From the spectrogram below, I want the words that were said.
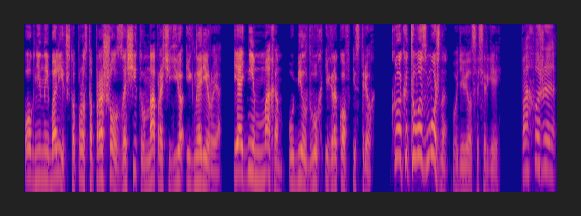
огненный болид, что просто прошел защиту, напрочь ее игнорируя, и одним махом убил двух игроков из трех. «Как это возможно?» – удивился Сергей. «Похоже,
